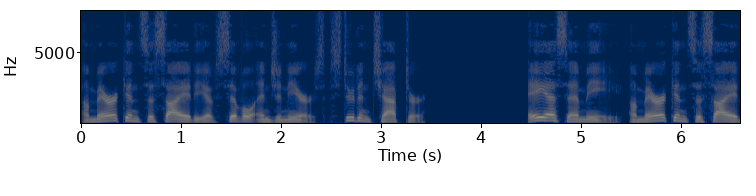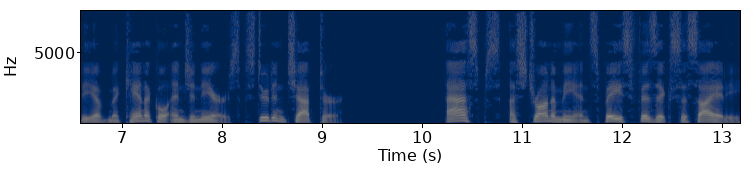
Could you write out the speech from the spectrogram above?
American Society of Civil Engineers Student Chapter. ASME American Society of Mechanical Engineers Student Chapter. ASPS Astronomy and Space Physics Society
